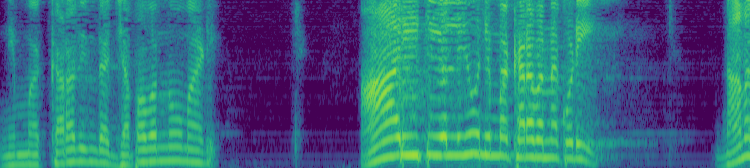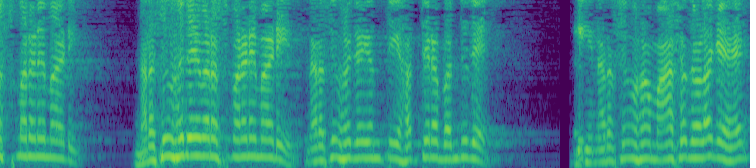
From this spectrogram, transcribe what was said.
ನಿಮ್ಮ ಕರದಿಂದ ಜಪವನ್ನೂ ಮಾಡಿ. ಆ ರೀತಿಯಲ್ಲಿಯೂ ನಿಮ್ಮ ಕರವನ್ನ ಕೊಡಿ. ನಾಮಸ್ಮರಣೆ ಮಾಡಿ. ನರಸಿಂಹದೇವರ ಸ್ಮರಣೆ ಮಾಡಿ. ನರಸಿಂಹ ಜಯಂತಿ ಹತ್ತಿರ ಬಂದಿದೆ. ಈ ನರಸಿಂಹ ಮಾಸದೊಳಗೆ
